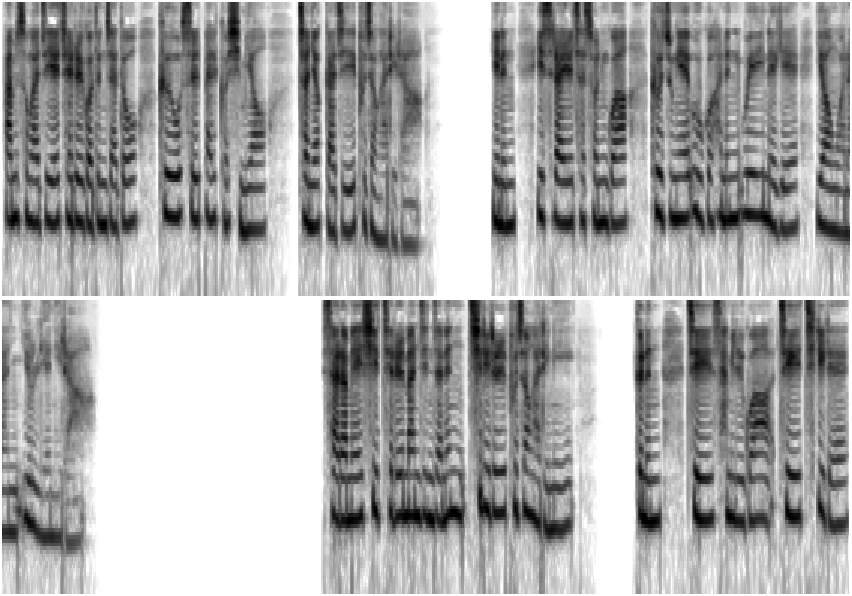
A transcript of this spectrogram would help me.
암송아지의 죄를 거둔 자도 그 옷을 빨 것이며 저녁까지 부정하리라. 이는 이스라엘 자손과 그 중에 우고하는 외인에게 영원한 율례니라. 사람의 시체를 만진 자는 7일을 부정하리니 그는 제3일과 제7일에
